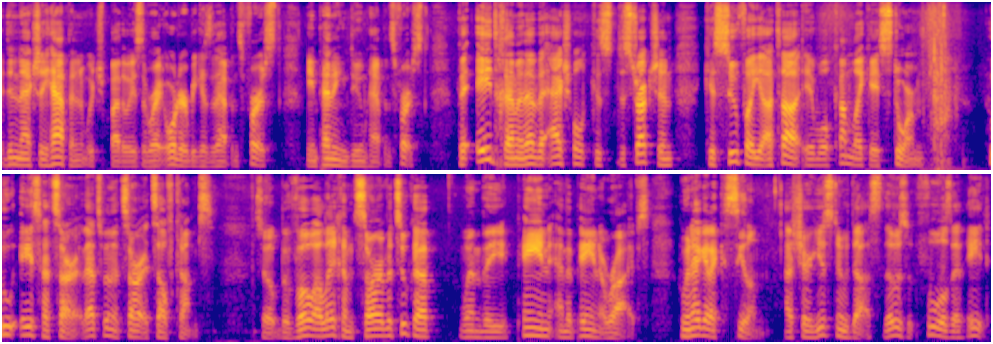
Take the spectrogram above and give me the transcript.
It didn't actually happen, which, by the way, is the right order because it happens first. The impending doom happens first. The Eidchem, and then the actual destruction, Kisufa Yata, it will come like a storm. Who Eis Hatzara? That's when the Tsar itself comes. So, Bevo Alechem Tsar Betzuka, when the pain and the pain arrives. Huneged kasilim, asher yisnu das, those fools that hate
